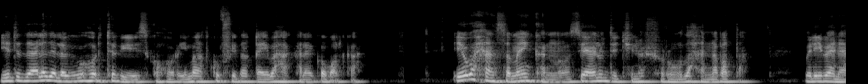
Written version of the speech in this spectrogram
iyo dadaalada lagaga hortegayo iska hor imaad ku fida qaybaha kale gobolka iyo waxaan samayn karno si aan u dejino shuruudaha nabadda welibana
